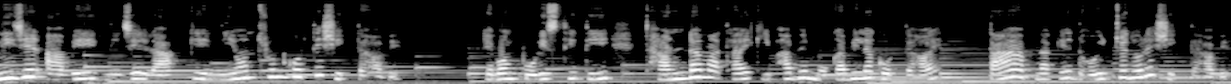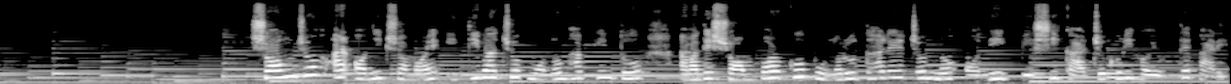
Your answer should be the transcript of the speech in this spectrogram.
নিজের আবেগ, নিজের রাগকে নিয়ন্ত্রণ করতে শিখতে হবে এবং পরিস্থিতি ঠান্ডা মাথায় কীভাবে মোকাবিলা করতে হয়, তা আপনাকে ধৈর্য ধরে শিখতে হবে। সংযম আর অনেক সময় ইতিবাচক মনোভাব কিন্তু আমাদের সম্পর্ক পুনরুদ্ধারের জন্য অনেক বেশি কার্যকরী হয়ে উঠতে পারে।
